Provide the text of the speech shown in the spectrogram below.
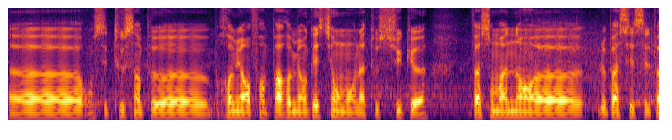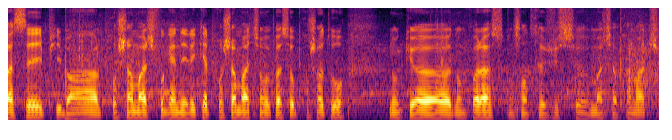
On s'est tous un peu remis, enfin pas remis en question, mais on a tous su que de toute façon maintenant, le passé c'est le passé, et puis ben, le prochain match, il faut gagner les quatre prochains matchs si on veut passer au prochain tour. Donc, donc voilà, se concentrer juste match après match.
